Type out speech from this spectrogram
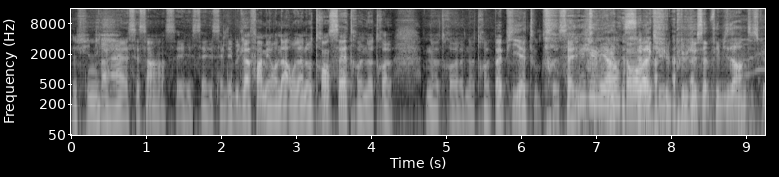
C'est fini. Ouais, c'est ça, hein, c'est le début de la fin, mais on a, on a notre ancêtre, notre, notre, notre papy à tous. Salut Julien, comment C'est vrai que je vas-tu? suis le plus vieux, ça me fait bizarre, hein, parce que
